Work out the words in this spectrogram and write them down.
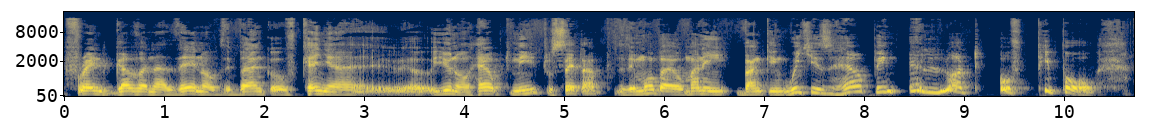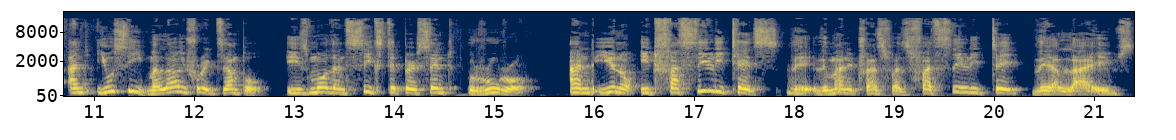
friend governor then of the Bank of Kenya, uh, you know, helped me to set up the mobile money banking, which is helping a lot of people. And you see, Malawi, for example, is more than 60% rural. And, you know, it facilitates the, the money transfers, facilitate their lives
